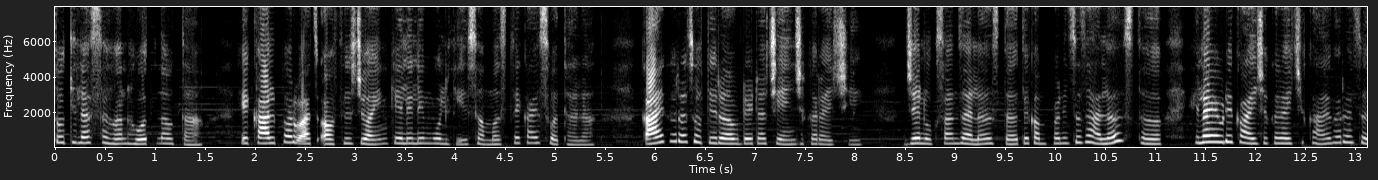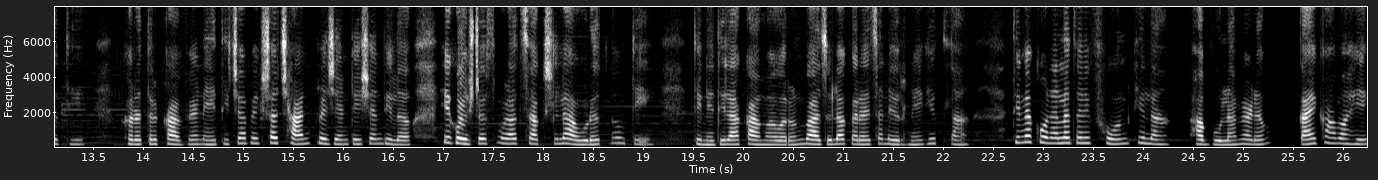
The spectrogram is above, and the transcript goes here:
तो तिला सहन होत नव्हता. हे काल परवाच ऑफिस जॉईन केलेली मुलगी समजते काय स्वतःला? काय गरज होती रफ डेटा चेंज करायची? जे नुकसान झालं असतं ते कंपनीचं झालं असतं. हिला एवढी काळजी करायची काय गरज होती? खरं तर काव्याने तिच्यापेक्षा छान प्रेझेंटेशन दिलं. ही गोष्टच मुळात साक्षीला आवडत नव्हती. तिने तिला कामावरून बाजूला करायचा निर्णय घेतला. तिनं कोणाला तरी फोन केला. हा बोला मॅडम. काय काम आहे?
